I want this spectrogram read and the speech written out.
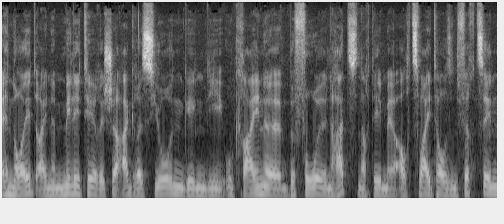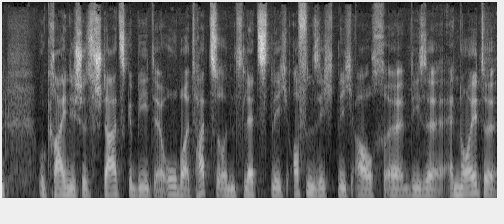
erneut eine militärische Aggression gegen die Ukraine befohlen hat, nachdem er auch 2014 ukrainisches Staatsgebiet erobert hat und letztlich offensichtlich auch äh, diese erneute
